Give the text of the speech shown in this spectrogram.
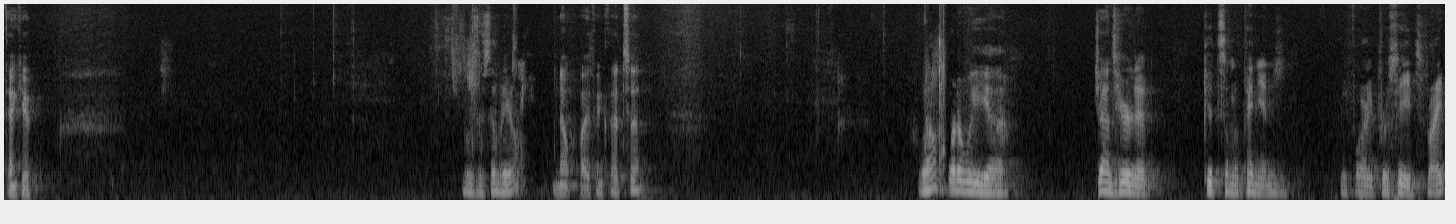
thank you. was there somebody else? No, I think that's it. Well, what do we, uh, John's here to get some opinions before he proceeds, right?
